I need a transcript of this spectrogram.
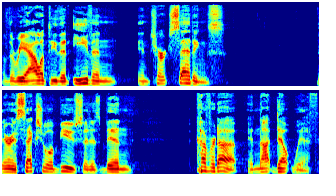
of the reality that even in church settings, there is sexual abuse that has been covered up and not dealt with.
